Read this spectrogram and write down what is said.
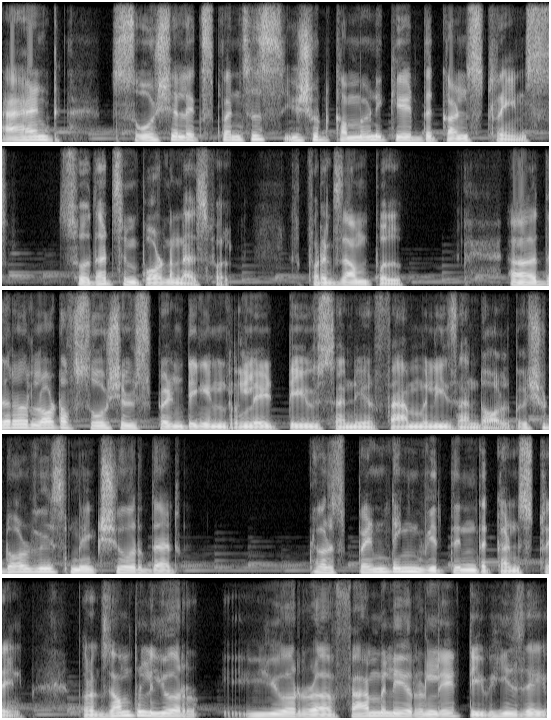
And social expenses, you should communicate the constraints. So that's important as well. For example, uh, there are a lot of social spending in relatives and your families and all. You should always make sure that you're spending within the constraint. For example, your your uh, family relative, he is a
